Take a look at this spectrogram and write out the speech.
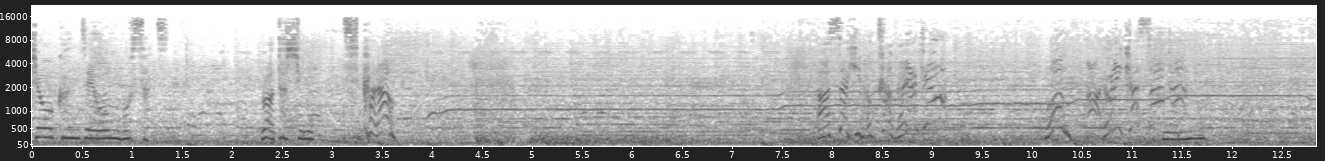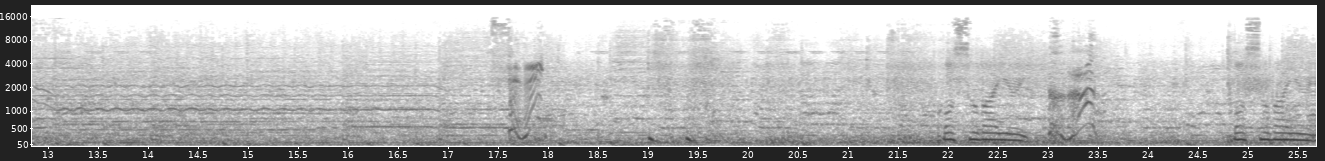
召喚ゼオン菩薩私に力を。朝日の輝きを。オンアロリキャッサー。タせいこそばゆい。こそばゆい。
